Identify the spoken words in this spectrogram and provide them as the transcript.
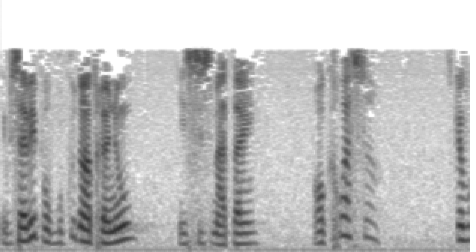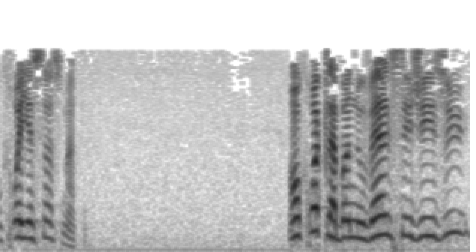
Et vous savez, pour beaucoup d'entre nous, ici ce matin, on croit ça. Est-ce que vous croyez ça ce matin? On croit que la bonne nouvelle, c'est Jésus.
